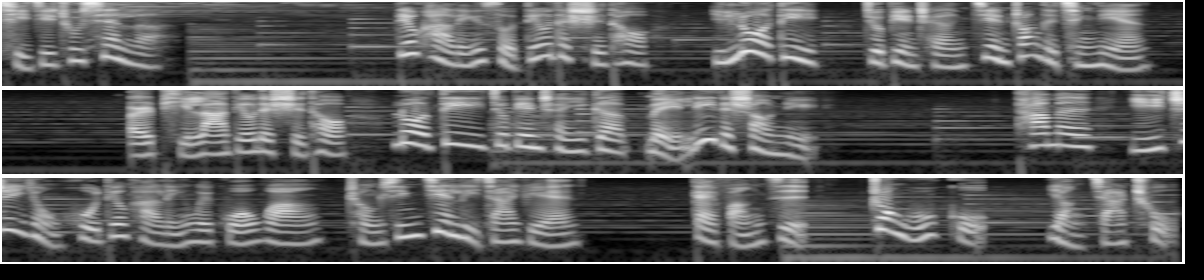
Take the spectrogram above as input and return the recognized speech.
奇迹出现了，丢卡林所丢的石头一落地就变成健壮的青年，而皮拉丢的石头落地就变成一个美丽的少女。他们一致拥护丢卡林为国王，重新建立家园，盖房子，种五谷，养家畜。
